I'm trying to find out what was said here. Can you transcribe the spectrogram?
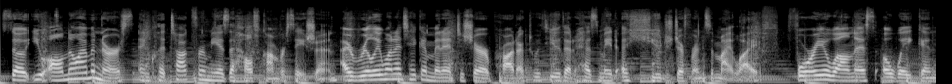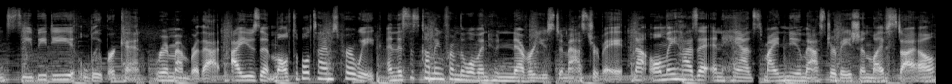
So, you all know I'm a nurse, and Clit Talk for me is a health conversation. I really want to take a minute to share a product with you that has made a huge difference in my life. Foria Wellness Awaken CBD lubricant. Remember that. I use it multiple times per week, and this is coming from the woman who never used to masturbate. Not only has it enhanced my new masturbation lifestyle,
